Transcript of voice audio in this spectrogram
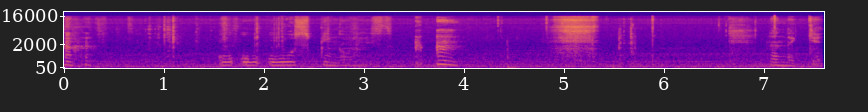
おお大すっぴん顔です。なんだっけ。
